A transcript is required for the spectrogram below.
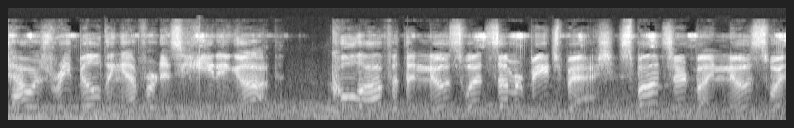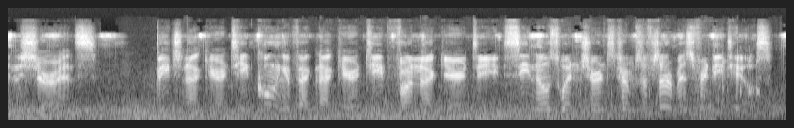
Tower's rebuilding effort is heating up. Cool off at the No Sweat Summer Beach Bash, sponsored by No Sweat Insurance. Beach not guaranteed, cooling effect not guaranteed, fun not guaranteed. See No Sweat Insurance terms of service for details.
